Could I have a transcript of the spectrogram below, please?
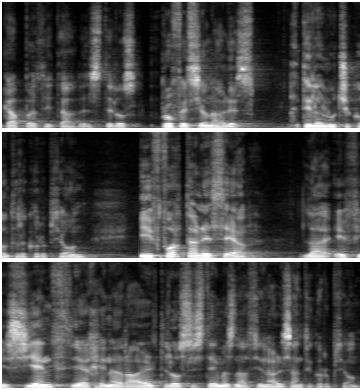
capacidades de los profesionales de la lucha contra la corrupción y fortalecer la eficiencia general de los sistemas nacionales anticorrupción.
